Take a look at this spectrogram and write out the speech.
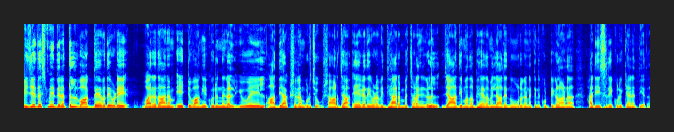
വിജയദശമി ദിനത്തിൽ വാഗ്ദേവതയുടെ വരദാനം ഏറ്റുവാങ്ങി കുരുന്നുകൾ. യു എയിൽ ആദ്യാക്ഷരം കുറിച്ചു. ഷാർജ ഏകതയുടെ വിദ്യാരംഭ ചടങ്ങുകളിൽ ജാതിമത ഭേദമില്ലാതെ നൂറുകണക്കിന് കുട്ടികളാണ് ഹരിശ്രീ കുറിക്കാനെത്തിയത്.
